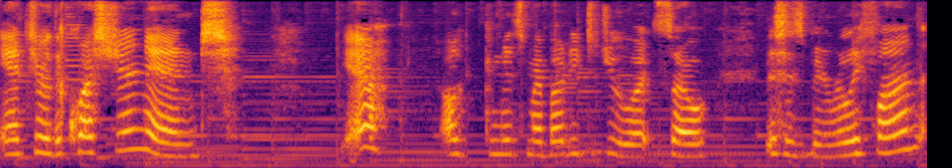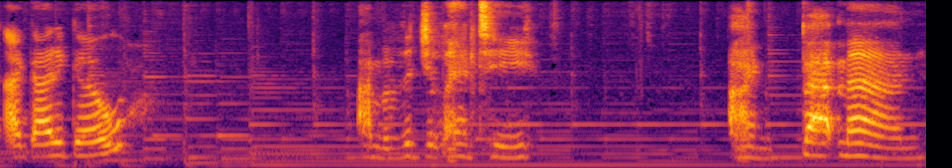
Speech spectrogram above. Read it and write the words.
answer the question and yeah, I'll convince my buddy to do it. So this has been really fun. I gotta go. I'm a vigilante. I'm Batman.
